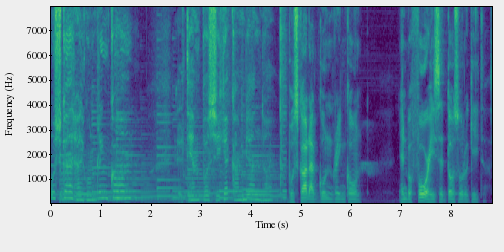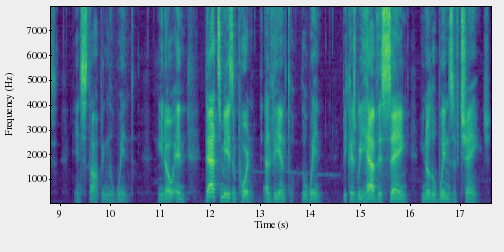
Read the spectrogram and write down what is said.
Buscar algún rincón. Buscar algún rincón. And before he said dos oruguitas in stopping the wind. You know, and that to me is important. El viento, the wind. Because we have this saying, you know, the winds of change.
